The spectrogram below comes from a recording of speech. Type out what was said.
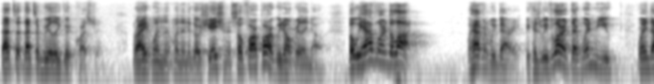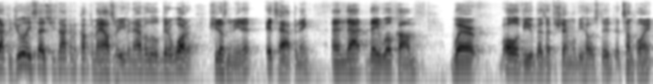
That's a, that's a really good question, right? When when the negotiation is so far apart, we don't really know. But we have learned a lot, haven't we, Barry? Because we've learned that when you, when Dr. Julie says she's not going to come to my house or even have a little bit of water, she doesn't mean it. It's happening, and that day will come where all of you, Bezrat Hashem, will be hosted at some point.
